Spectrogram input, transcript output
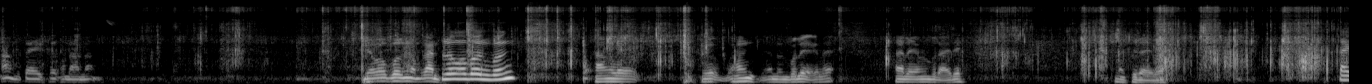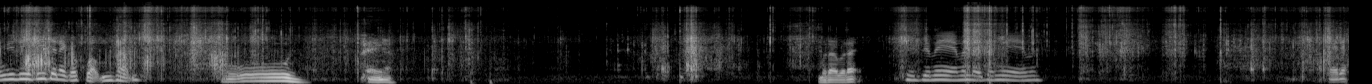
ห้างแตกขนาดนั้น เดี๋ยวมาเบิ่งนำกันลงมาเบิ่งเบิ่งห้างแรกเออห้างอันนั้นบ่แรกแล้วห้างแรกมันบ่ได้เด้มันสิได้บ่ตั้งดีๆที่จะไหนกับขวบมันครับโอ้ยนี่เนี่ยบ่ได้บ่ได้ เดี๋ยวจะแม่มันเดี๋ยวจะแม่มัน ไปเด้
